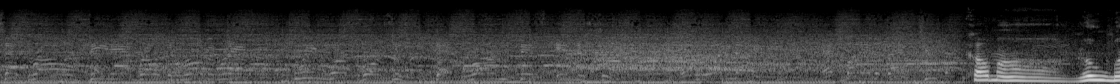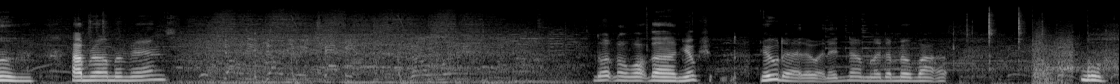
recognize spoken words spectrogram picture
Seth Rollins, Dean Ambrose, and Roman Reigns, three workhorses that run this industry. And one night, at Money in the Bank 2000... Come on, Roman. I'm Roman Reigns. Don't know what the new new they're doing. Normally they move out. Oof.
